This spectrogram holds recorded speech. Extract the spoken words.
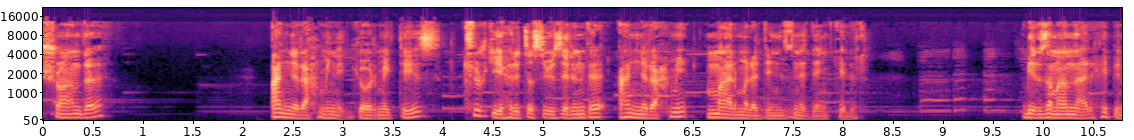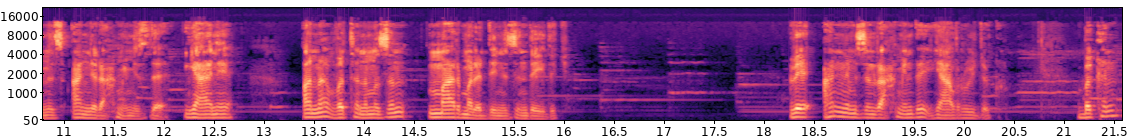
Şu anda anne rahmini görmekteyiz. Türkiye haritası üzerinde anne rahmi Marmara Denizi'ne denk gelir. Bir zamanlar hepimiz anne rahmimizde yani ana vatanımızın Marmara Denizi'ndeydik. Ve annemizin rahminde yavruyduk. Bakın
